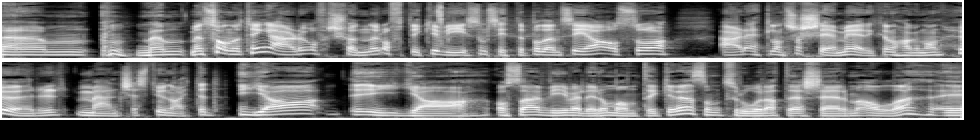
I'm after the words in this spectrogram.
Um, men Men sånne ting det, skjønner ofte ikke vi som sitter på den sida, og så er det et eller annet som skjer med Erik Den Hagen han hører Manchester United. Ja, ja. Og så er vi veldig romantikere som tror at det skjer med alle i,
